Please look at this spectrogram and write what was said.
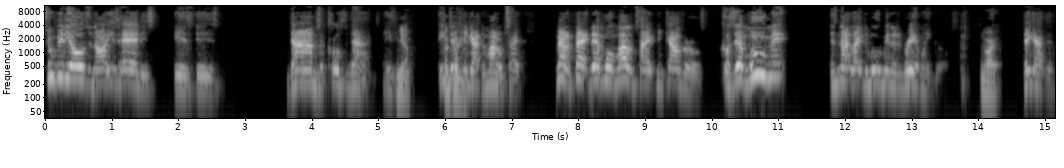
Two videos, and all he's had is is is dimes or close to dimes. his he agreed. definitely got the model type. Matter of fact, they're more model type than cowgirls because their movement is not like the movement of the breadwing girls. Right. They got the.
